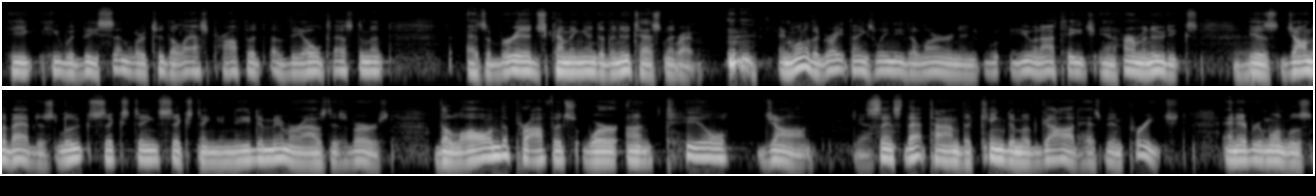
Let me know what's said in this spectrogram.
He he would be similar to the last prophet of the Old Testament as a bridge coming into the New Testament. Right. And one of the great things we need to learn, and you and I teach in hermeneutics, Mm-hmm. is John the Baptist, Luke 16 16. You need to memorize this verse. The law and the prophets were until John. Yeah. Since that time, the kingdom of God has been preached, and everyone was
